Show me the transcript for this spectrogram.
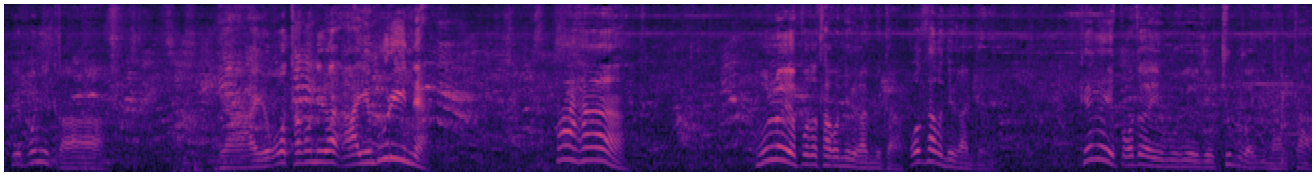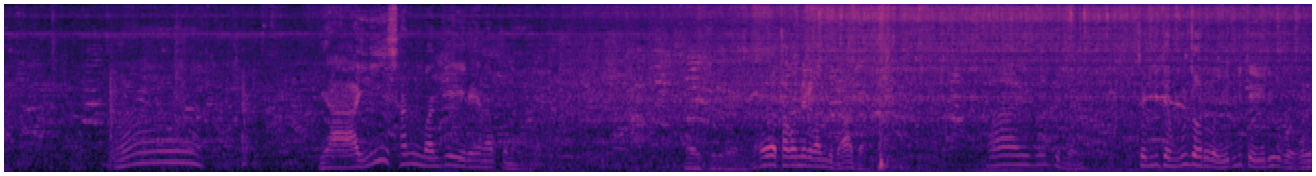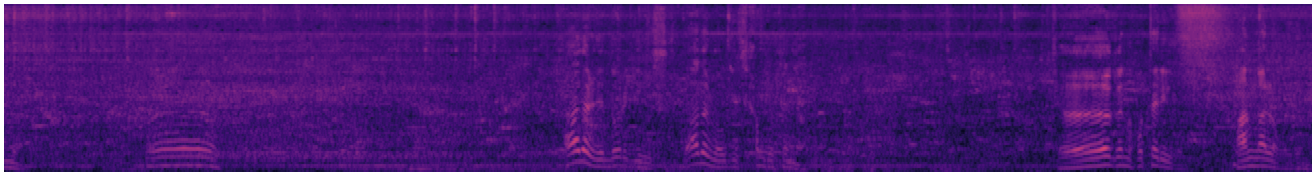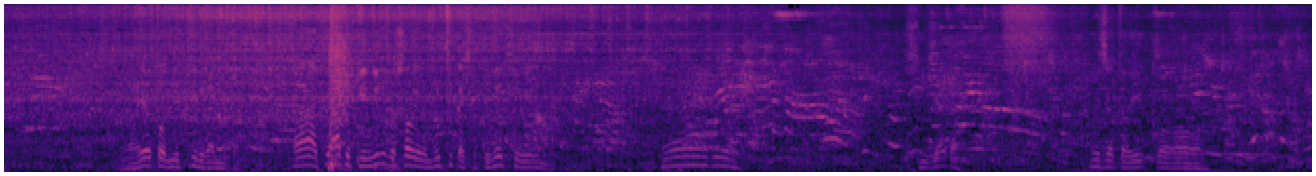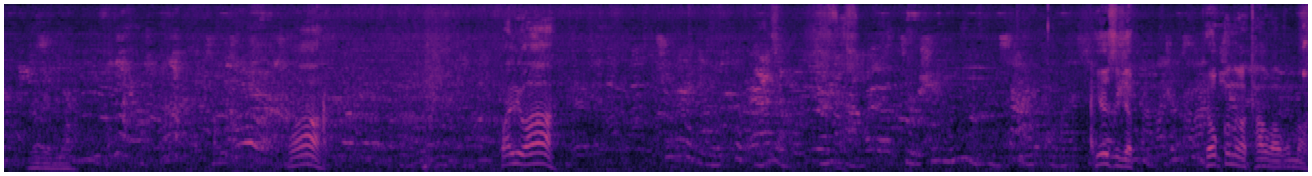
여기 보니까, 야, 요거 타고 내려가, 아, 여기 물이 있네. 하하. 물로 요 보드 타고 내려갑니다. 보드 타고 내려간대. 그래, 보드가, 뭐, 이제 주부가 이게 많다. 어, 야, 이 산 만디에 이래 해놨구나. 어이구, 어, 타고 내려갑니다. 아이고, 이게 뭐. 저 밑에 물도 흐르고, 요 밑에 유리고 뭐, 그렇네. 어. 아들 놀이기, 아들 놀기 참 좋겠네. 적은 호텔이고, 방 가려고 이러네. 아, 또 밑길이 갑니다. 아, 그 앞에 비닐도 속에는 물티까지 그거 튀고 이러네. 아이고야. 신기하다. 의자도 있고, 여기 뭐. 와. 빨리 와. 여기서 이제 벽 끊어 타고 가구만.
